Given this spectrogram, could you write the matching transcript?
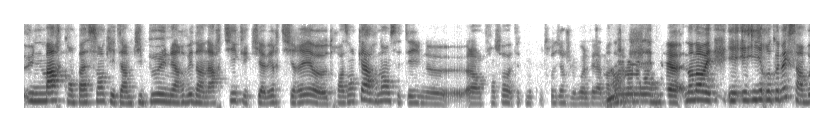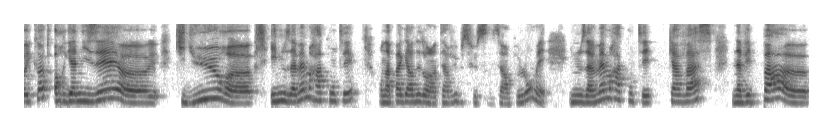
une marque en passant qui était un petit peu énervée d'un article et qui avait retiré euh, trois encarts. Non, c'était une. Euh, alors François va peut-être me contredire, je le vois lever la main. Non, non, non. mais euh, et, il reconnaît que c'est un boycott organisé qui dure. et il nous a même raconté, on n'a pas gardé dans l'interview parce que c'est un peu long, mais il nous a même raconté qu'Avas n'avait pas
